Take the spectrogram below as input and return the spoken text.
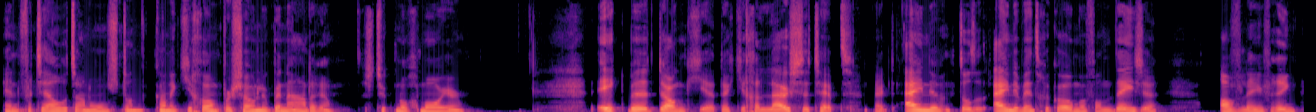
en vertel het aan ons, dan kan ik je gewoon persoonlijk benaderen. Stuk nog mooier. Ik bedank je dat je geluisterd hebt naar het einde, tot het einde bent gekomen van deze aflevering.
